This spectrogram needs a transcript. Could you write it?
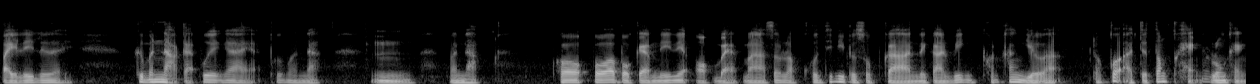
ไปเรื่อยๆ คือมันหนักอะพูดง่ายๆอะพูดมันหนัก อืม มันหนัก เพราะเพราะว่าโปรแกรมนี้เนี่ยออกแบบมาสำหรับคนที่มีประสบการณ์ในการวิ่งค่อนข้างเยอะอะแล้วก็อาจจะต้องแข่งอืมลงแข่ง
